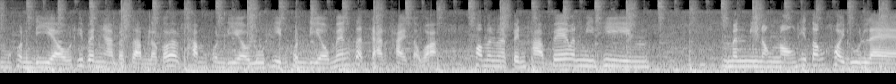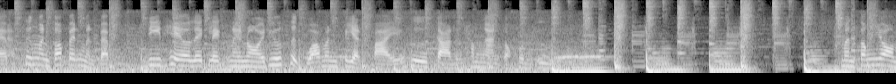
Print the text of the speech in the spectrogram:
ำคนเดียวที่เป็นงานประจำแล้วก็แบบทำคนเดียวรูทีนคนเดียวไม่ต้องจัดการใครแต่ว่า อมันมาเป็นคาเฟ่ มันมีทีม มันมีน้องๆที่ต้องคอยดูแล ซึ่งมันก็เป็นเหมือนแบบดีเทลเล็ก ๆ น้อยๆที่รู้สึกว่ามันเปลี่ยนไปคือการทำงานกับคนอื่น มันต้องยอม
